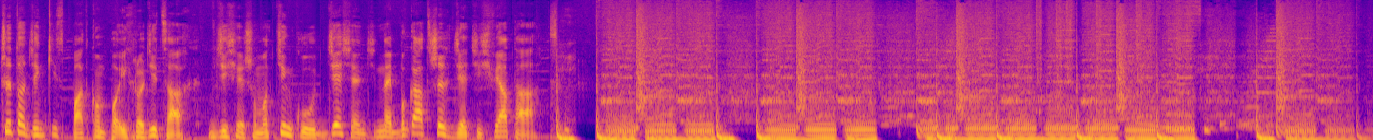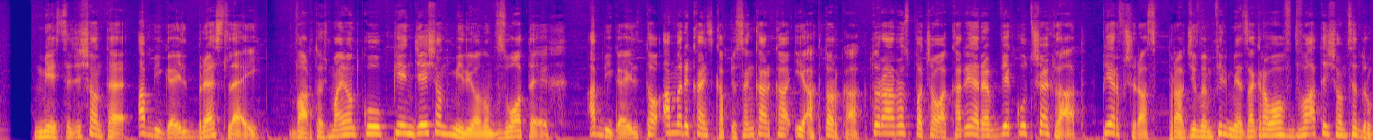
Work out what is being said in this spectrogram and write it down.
czy to dzięki spadkom po ich rodzicach. W dzisiejszym odcinku 10 najbogatszych dzieci świata. Miejsce dziesiąte Abigail Bresley. Wartość majątku 50 milionów złotych. Abigail to amerykańska piosenkarka i aktorka, która rozpoczęła karierę w wieku 3 lat. Pierwszy raz w prawdziwym filmie zagrała w 2002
